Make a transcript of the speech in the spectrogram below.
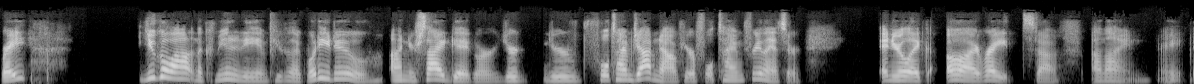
right? You go out in the community and people are like, what do you do on your side gig or your your full-time job now if you're a full-time freelancer? And you're like, oh, I write stuff online, right?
